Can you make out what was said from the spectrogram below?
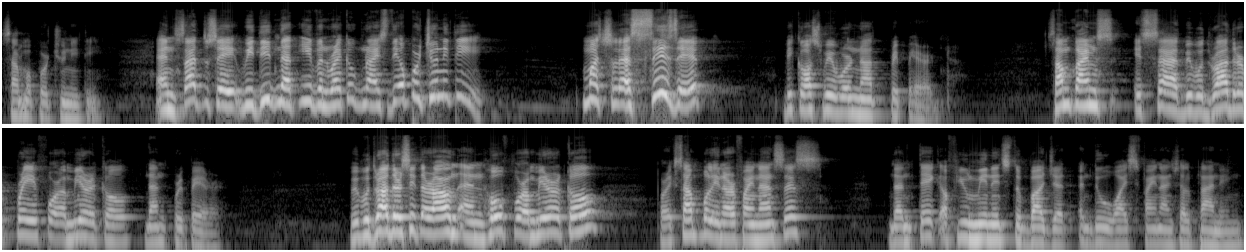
some opportunity. And sad to say, we did not even recognize the opportunity, much less seize it because we were not prepared. Sometimes it's sad, we would rather pray for a miracle than prepare. We would rather sit around and hope for a miracle, for example, in our finances, than take a few minutes to budget and do wise financial planning.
